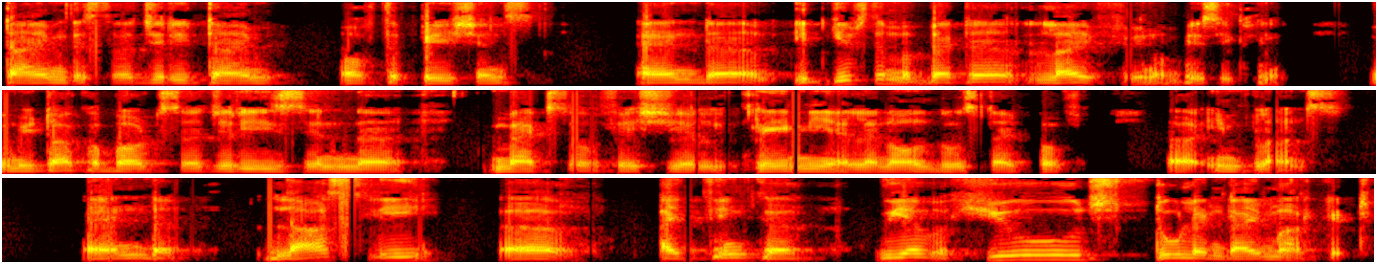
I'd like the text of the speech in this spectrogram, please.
time the surgery time of the patients. And uh, it gives them a better life you know basically when we talk about surgeries in uh, cranial and all those type of uh, implants. And lastly uh, i think uh, we have a huge tool and die market.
